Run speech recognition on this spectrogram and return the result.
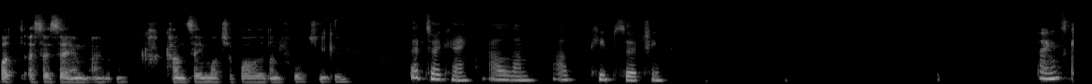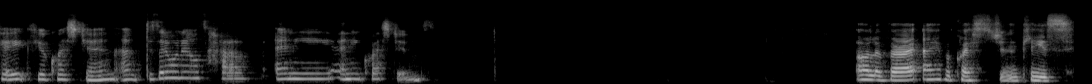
but as I say, I'm, I can't say much about it, unfortunately. That's okay. I'll um I'll keep searching. Thanks, Kate, for your question. Um, does anyone else have any any questions? Oliver, I have a question, please.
